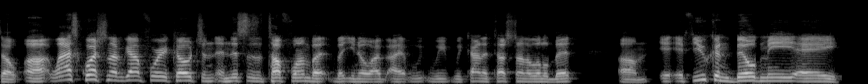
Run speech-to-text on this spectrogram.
So, uh, last question I've got for you, Coach, and, and this is a tough one, but but you know, I, I we we kind of touched on a little bit. Um, if you can build me a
